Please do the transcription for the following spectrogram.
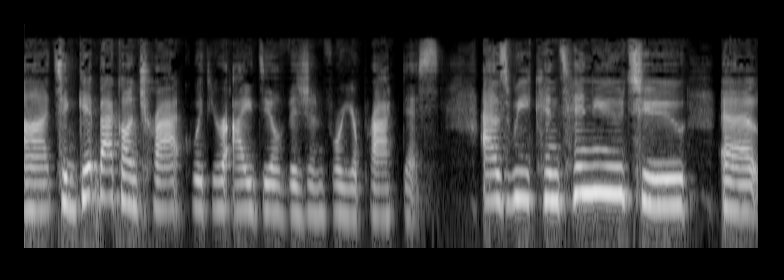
uh, to get back on track with your ideal vision for your practice. As we continue to uh,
